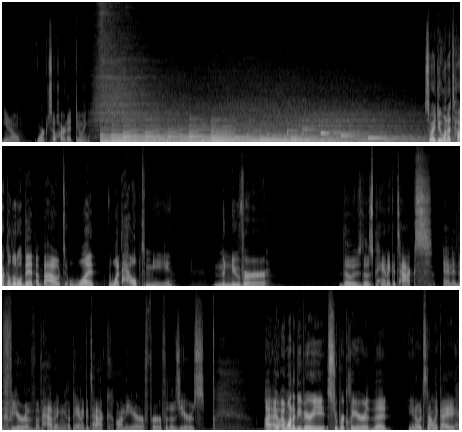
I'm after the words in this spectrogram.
you know, worked so hard at doing. So I do want to talk a little bit about what what helped me maneuver those those panic attacks and, and the fear of, of having a panic attack on the air for, for those years. I, I, want to be very super clear that, you know, it's not like I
